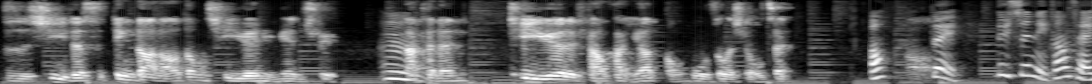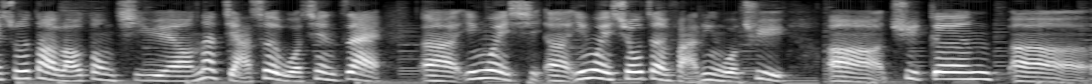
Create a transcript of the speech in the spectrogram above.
仔细的是定到劳动契约里面去，嗯，那可能契约的条款也要同步做修正。哦，对，律师，你刚才说到劳动契约哦，那假设我现在呃，因为呃，因为修正法令，我去呃，去跟呃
